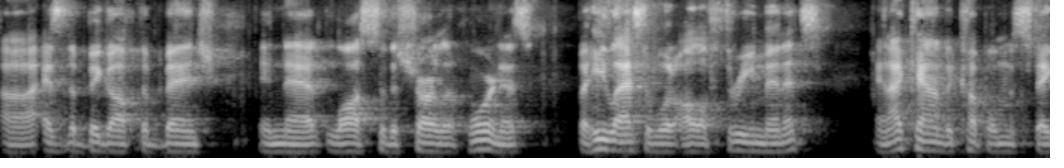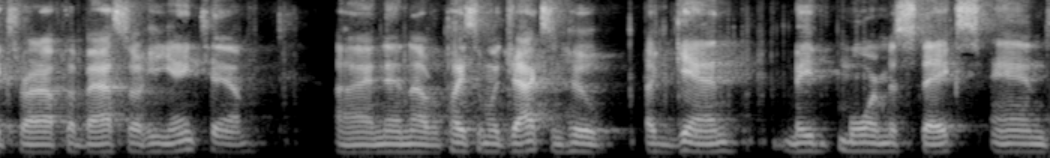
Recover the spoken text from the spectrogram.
uh, as the big off the bench in that loss to the Charlotte Hornets, but he lasted what all of three minutes, and I counted a couple mistakes right off the bat, so he yanked him, uh, and then uh, replaced him with Jaxson, who again made more mistakes. And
